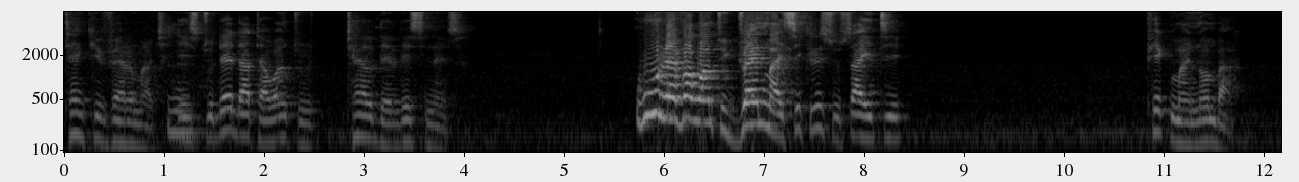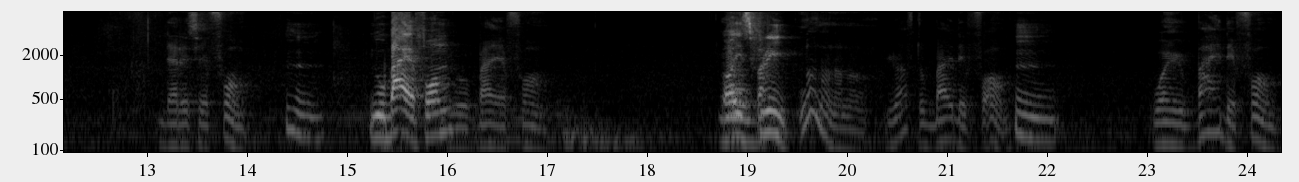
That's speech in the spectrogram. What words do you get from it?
Thank you very much. Mm. It's today that I want to tell the listeners. Whoever want to join my secret society, pick my number. There is a form. Mm. You buy a form You buy a form. or You it's buy- free. No, no, no, no. You have to buy the form. When you buy the form,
